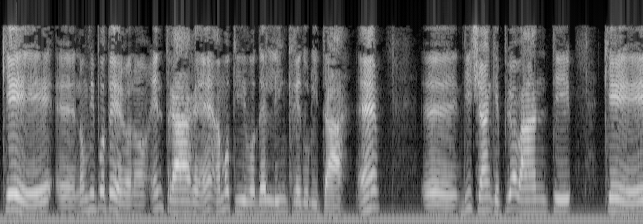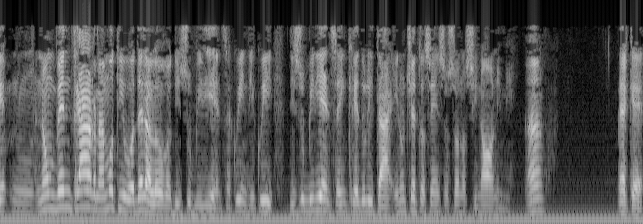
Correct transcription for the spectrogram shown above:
che eh, non vi poterono entrare eh, a motivo dell'incredulità. Eh? Eh, dice anche più avanti che mh, mm, non ventrarono a motivo della loro disubbidienza. Quindi qui disubbidienza e incredulità in un certo senso sono sinonimi. Eh? Perché?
